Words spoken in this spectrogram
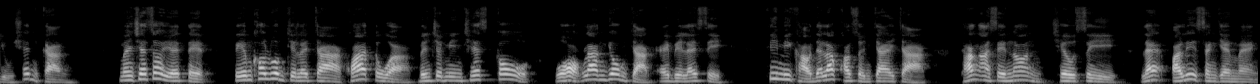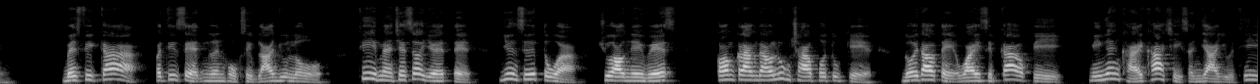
อยู่เช่นกัน แมนเชสเตอร์ยูไนเต็ดเตรียมเข้าร่วมเจรจาคว้าตัวเบนจามินเชสโก หัวหอกล่างโย่งจากเอเบไลซิกที่มีข่าวได้รับความสนใจจากทั้งอาร์เซนอล เชลซี และปารีสแซงต์แชร์แมง เบนฟิก้าปฏิเสธเงิน 60 ล้านยูโร ที่แมนเชสเตอร์ยูไนเต็ดยื่นซื้อตัวชูอัลเนเวส กองกลางดาวรุ่งชาวโปรตุเกส โดยดาวเตะวัย 19 ปี มีเงื่อนไขค่าฉีกสัญญาอยู่ที่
